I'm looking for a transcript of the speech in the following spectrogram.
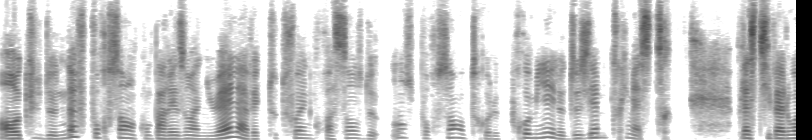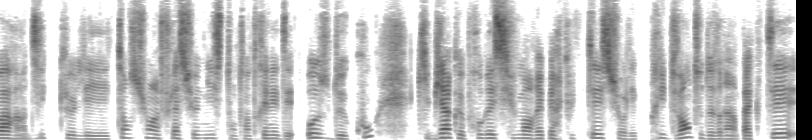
en recul de 9% en comparaison annuelle, avec toutefois une croissance de 11% entre le premier et le deuxième trimestre. Plastivaloir indique que les tensions inflationnistes ont entraîné des hausses de coûts qui, bien que progressivement répercutées sur les prix de vente, devraient impacter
